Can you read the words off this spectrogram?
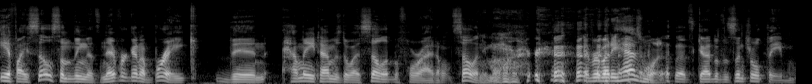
if I sell something that's never going to break, then how many times do I sell it before I don't sell anymore? Everybody has one. that's kind of the central theme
